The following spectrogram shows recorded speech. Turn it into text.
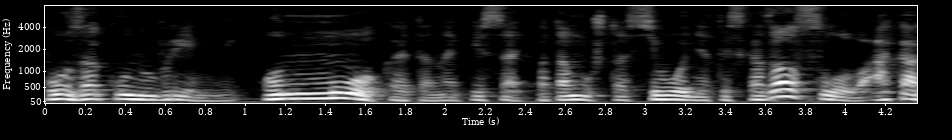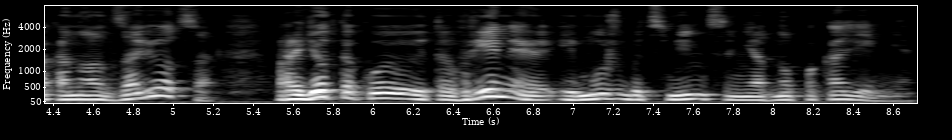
по закону времени. Он мог это написать, потому что сегодня ты сказал слово, а как оно отзовется, пройдет какое-то время и может быть сменится не одно поколение.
